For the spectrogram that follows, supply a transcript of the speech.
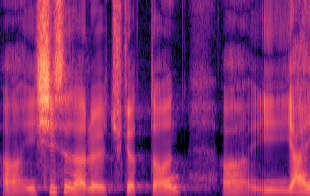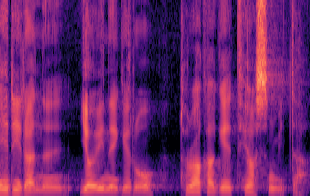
아, 이 시스라를 죽였던 아, 이 야엘이라는 여인에게로 돌아가게 되었습니다.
